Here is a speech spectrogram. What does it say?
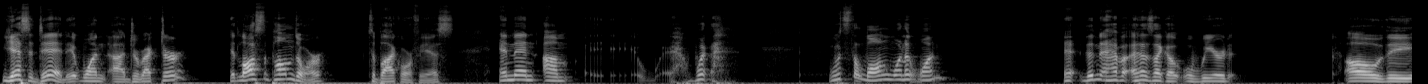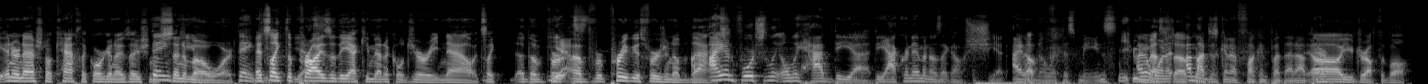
Yes, it did. It won uh, director. It lost the Palme d'Or to Black Orpheus, and then um, what? What's the long one it won? It, didn't it have? A, it has like a, a weird. Oh, the International Catholic Organization Thank of Cinema you. Award. Thank it's you. like the Yes. prize of the ecumenical jury now. It's like the ver- Yes. a previous version of that. I unfortunately only had the uh, the acronym, and I was like, oh shit, I don't know what this means. You I don't messed want to. up, I'm not just gonna fucking put that out there. oh, you dropped the ball.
